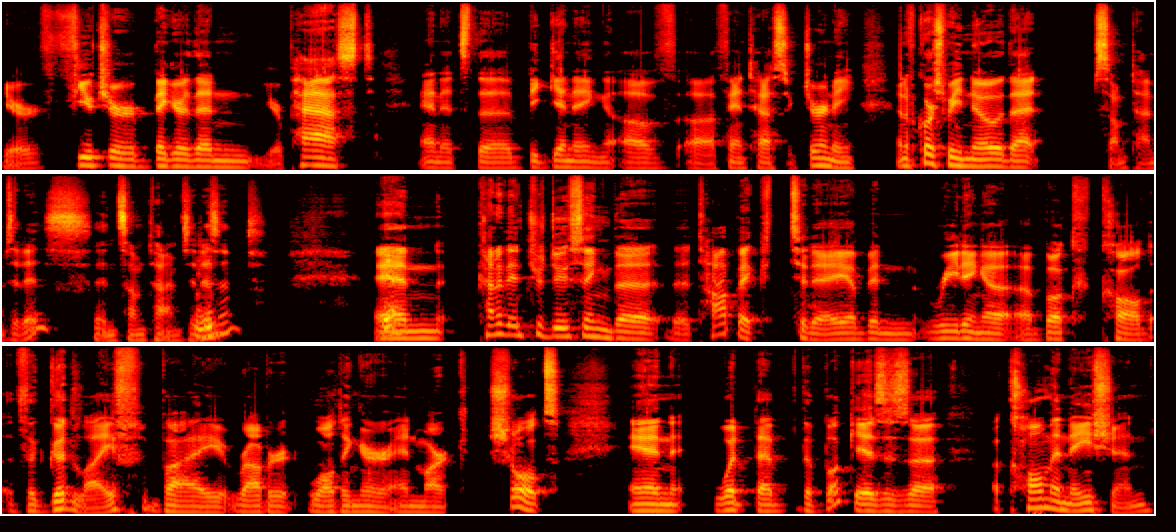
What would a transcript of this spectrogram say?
your future bigger than your past, and it's the beginning of a fantastic journey. And of course, we know that sometimes it is, and sometimes it mm-hmm. not And. Kind of introducing the the topic today, I've been reading a, a book called The Good Life by Robert Waldinger and Marc Schulz, and what the the book is is a a culmination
